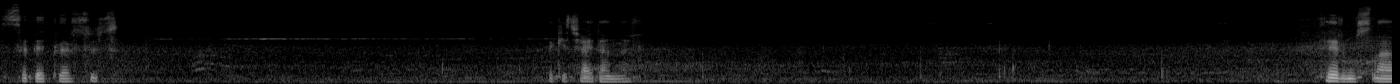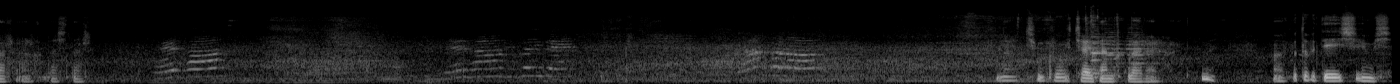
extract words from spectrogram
Sepetler süs. Peki çaydanlar. Termoslar arkadaşlar. Bunlar çünkü o çaydanlıklar herhalde değil mi? Ha, bu da bir değişiymiş.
